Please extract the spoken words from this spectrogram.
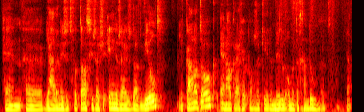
En uh, ja, dan is het fantastisch als je enerzijds dat wilt. Je kan het ook. En nou krijg je ook nog eens een keer de middelen om het te gaan doen. Dat, ja.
